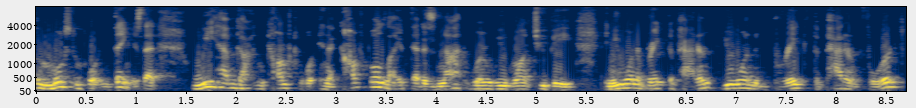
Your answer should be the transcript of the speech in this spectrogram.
the most important thing is that we have gotten comfortable in a comfortable life that is not where we want to be. And you want to break the pattern, you want to break the pattern forward.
